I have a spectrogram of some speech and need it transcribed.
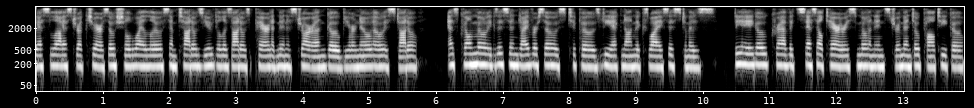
es la estructura social y los emptados utilizados para administrar un gobierno o estado. Es como existen diversos tipos de economics y sistemas. Diego Kravitz es el terrorismo un instrumento político.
